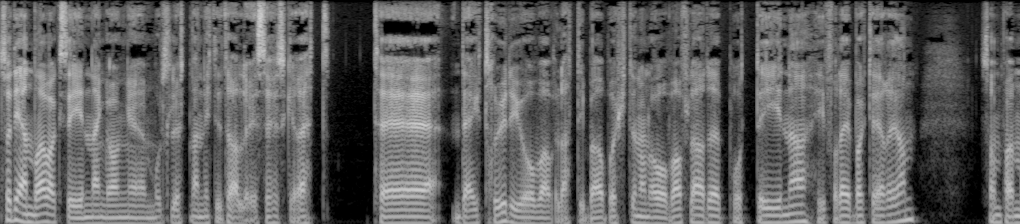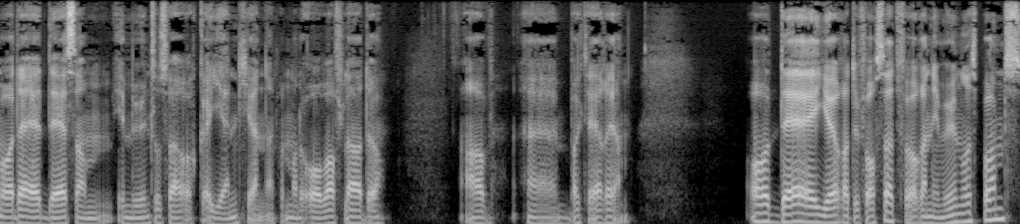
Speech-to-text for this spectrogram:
Så de endra vaksinen en gang eh, mot slutten av 90-tallet, hvis jeg husker rett, til det jeg tror de gjorde, var vel at de bare brukte noen overflateproteiner ifra de bakteriene, som på en måte er det som immunforsvaret vårt gjenkjenner, på en måte overflata av eh, bakteriene. Og det gjør at du fortsatt får en immunrespons,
